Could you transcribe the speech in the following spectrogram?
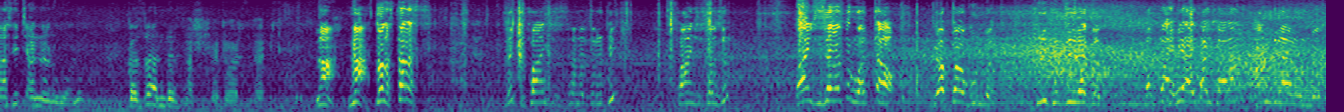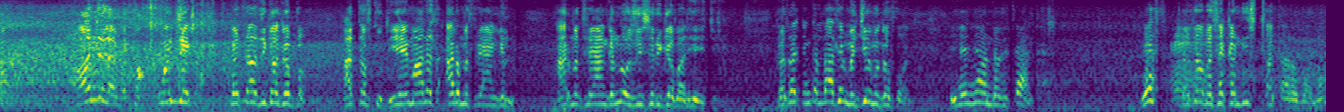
ራሴ ጫና አደርገዋለሁ። ከዛ እንደዚህ ና ና ተነስ ተነስ። ልክ punch ሲሰነዝርብኝ punch ሲሰነዝር punch ሲሰነዝር ወጣው ገባው ጉልበት kick እዚህ ረገጥ። ከዛ ይሄ አይታችኋል አንድ ላይ ነው መታው አንድ ላይ መታው ወደቀ። ከዛ እዚህ ጋር ገባው አጠፍኩት። ይሄ ማለት arm triangle ነው። arm triangle ነው። እዚህ ስር ይገባል ይሄ እጅ ነው። ከዛ ጭንቅላቴም እጄም እገፋዋለሁ። ይሄኛው እንደዚህ ጫን። የስ ከዛ በሰከንድ ውስጥ ጸጥ አደርገዋለሁ።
